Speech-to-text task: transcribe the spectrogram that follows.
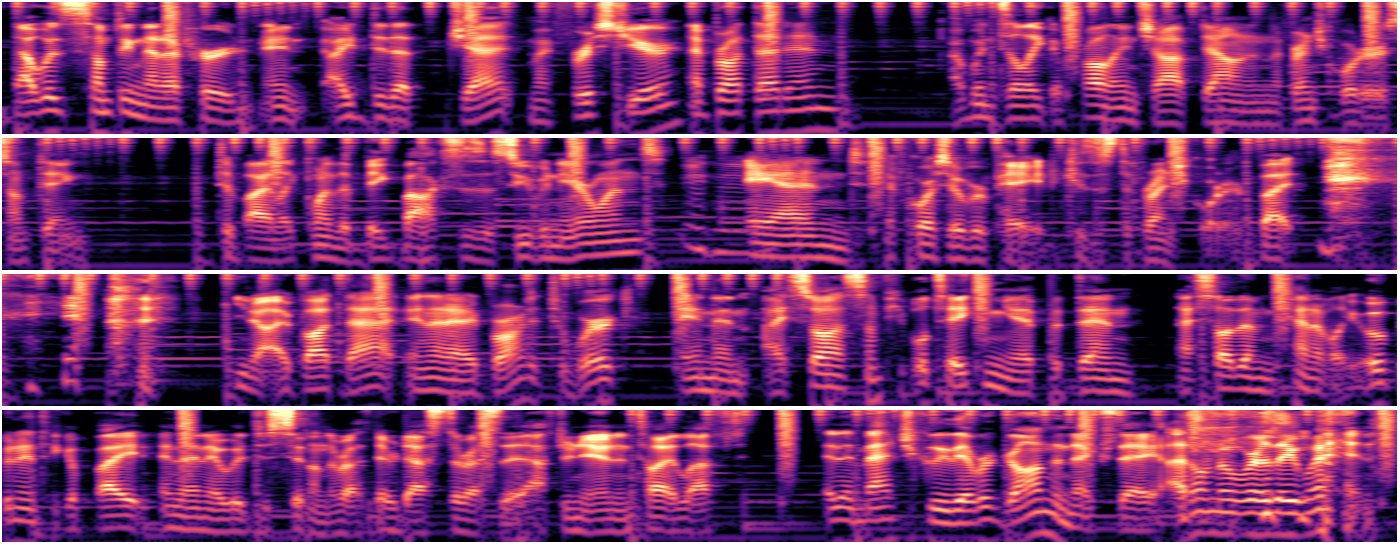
that was something that I've heard. And I did that JET my first year. I brought that in. I went to like a praline shop down in the French Quarter or something to buy like one of the big boxes of souvenir ones. Mhm. And of course, overpaid because it's the French Quarter. But you know, I bought that and then I brought it to work. And then I saw some people taking it, but then I saw them kind of like open it, take a bite, and then it would just sit on the rest their desk the rest of the afternoon until I left. And then magically they were gone the next day. I don't know where they went.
